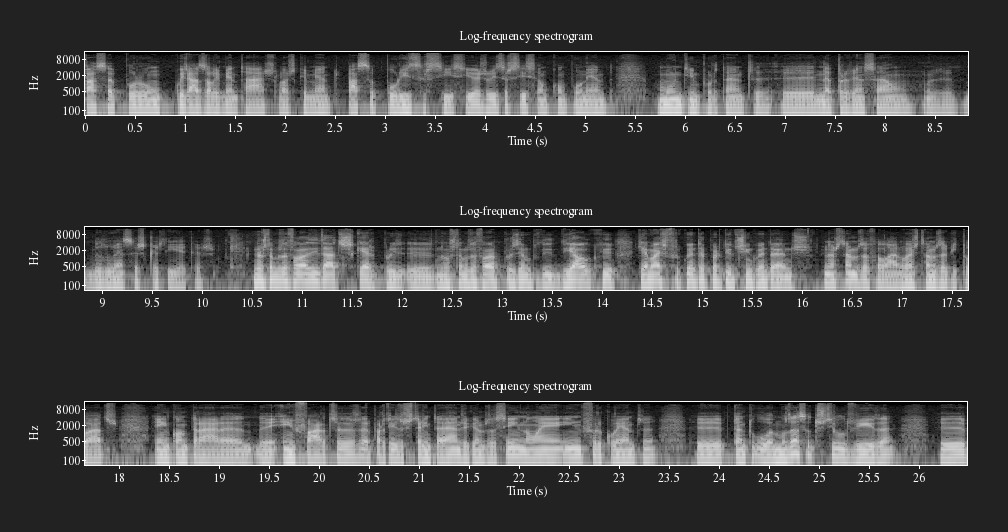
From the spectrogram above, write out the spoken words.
passa por um cuidados alimentares, logicamente, passa por exercício. E hoje o exercício é um componente muito importante eh, na prevenção eh, de doenças cardíacas. Não estamos a falar de idades sequer, por, eh, não estamos a falar, por exemplo, de, de, algo que, que é mais frequente a partir dos 50 anos. Não estamos a falar, hoje estamos habituados a encontrar eh, infartos a partir dos 30 anos, digamos assim, não é infrequente. Eh, portanto, a mudança do estilo de vida eh,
